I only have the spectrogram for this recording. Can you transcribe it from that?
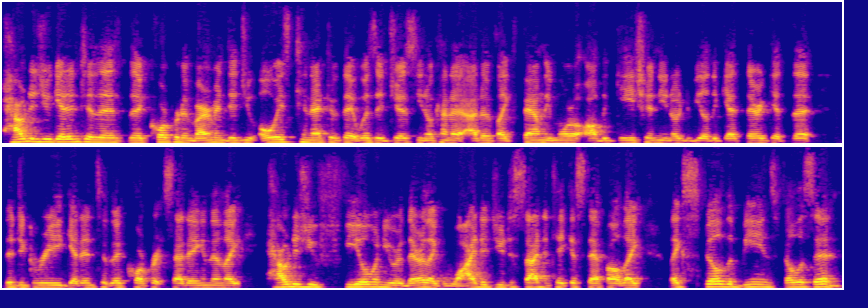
how did you get into the the corporate environment? Did you always connect with it? Was it just you know kind of out of like family moral obligation you know to be able to get there get the the degree get into the corporate setting? And then like how did you feel when you were there? Like why did you decide to take a step out? Like like spill the beans fill us in.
